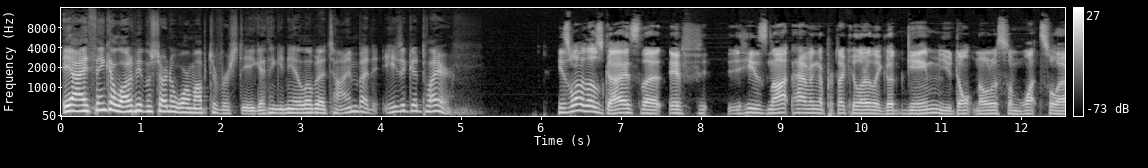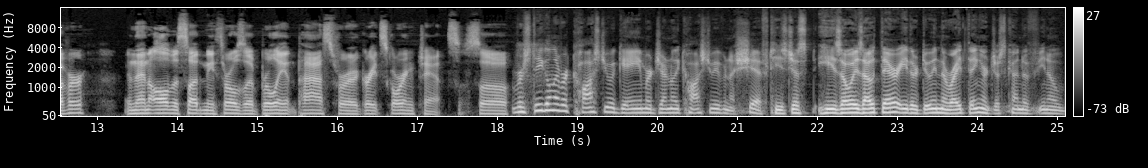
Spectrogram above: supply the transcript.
Yeah, I think a lot of people are starting to warm up to Versteeg. I think you need a little bit of time, but he's a good player. He's one of those guys that if he's not having a particularly good game, you don't notice him whatsoever. And then all of a sudden he throws a brilliant pass for a great scoring chance. So Versteeg will never cost you a game or generally cost you even a shift. He's just he's always out there either doing the right thing or just kind of, you know,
